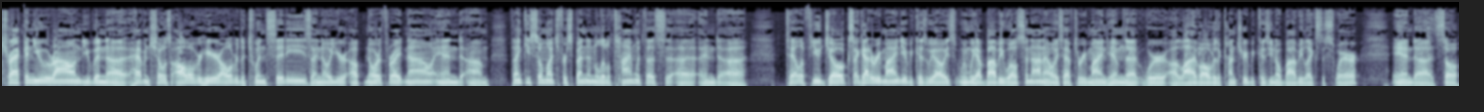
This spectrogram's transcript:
tracking you around. You've been uh, having shows all over here, all over the Twin Cities. I know you're up north right now, and um, thank you so much for spending a little time with us uh, and uh, tell a few jokes. I got to remind you because we always, when we have Bobby Wilson on, I always have to remind him that we're uh, live all over the country because you know Bobby likes to swear, and uh, so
